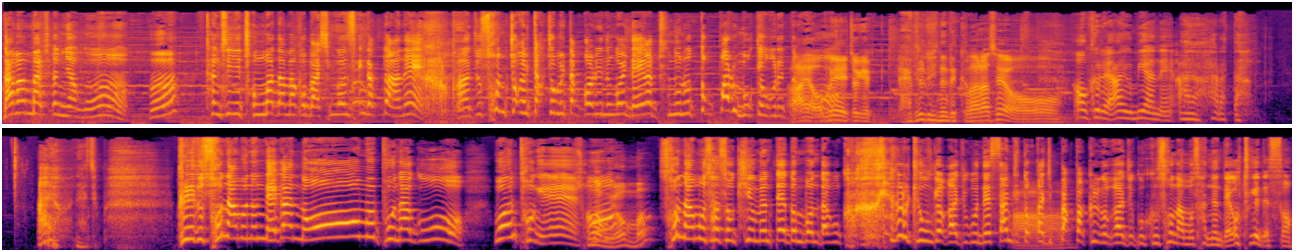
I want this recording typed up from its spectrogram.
나만 마셨냐고. 어? 당신이 정마담하고 마신 건 생각도 안 해. 아주 손 쪼물딱쪼물딱 거리는 걸 내가 두 눈으로 똑바로 목격을 했다고. 아 어머니 저기 애들도 있는데 그만하세요. 어 그래 아유 미안해 아유 알았다 아유 내가 지금 그래도 소나무는 내가 너무 분하고 원통해 소나무요 어? 엄마? 소나무 사서 키우면 떼돈 번다고 그렇게 그렇게 우겨가지고 내 쌈짓돈까지 아. 빡빡 긁어가지고 그 소나무 샀는데 어떻게 됐어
